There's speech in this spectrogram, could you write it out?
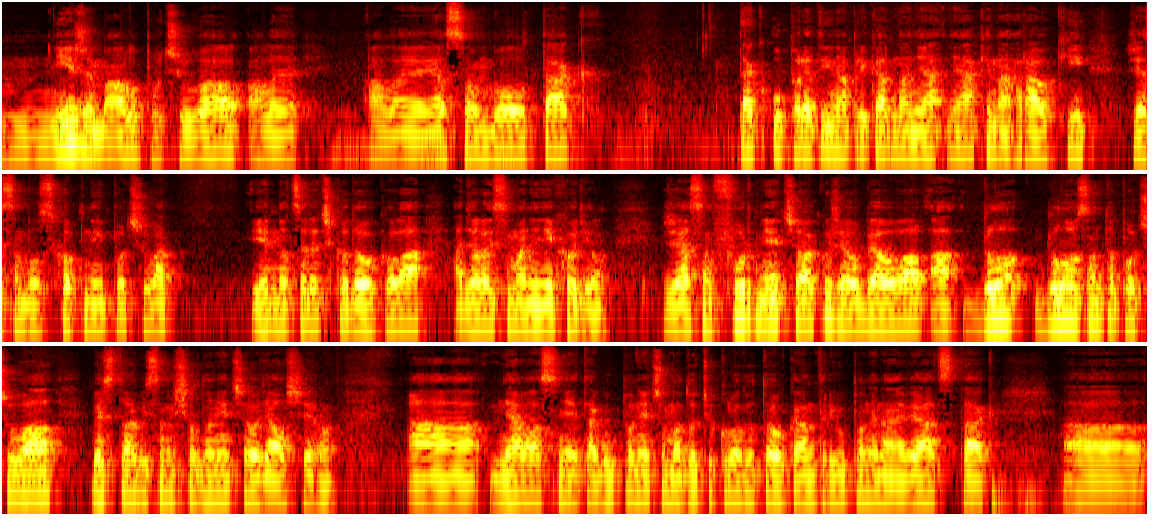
nie, že málo počúval, ale, ale ja som bol tak, tak upretý napríklad na nejaké nahrávky, že ja som bol schopný počúvať jedno CD dookola a ďalej som ani nechodil. Že ja som furt niečo akože objavoval a dlho, dlho som to počúval bez toho, aby som išiel do niečoho ďalšieho. A mňa vlastne tak úplne, čo ma doťuklo do toho country úplne najviac, tak uh,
